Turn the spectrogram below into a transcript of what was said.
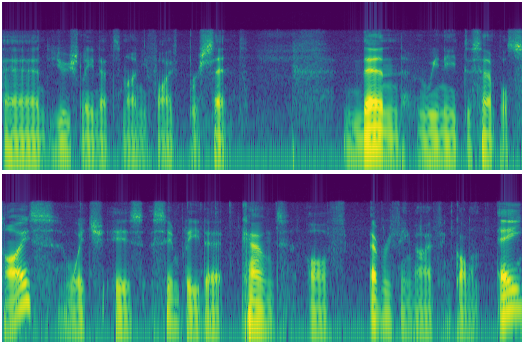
and usually that's 95%. Then we need the sample size, which is simply the count of everything I have in column A.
